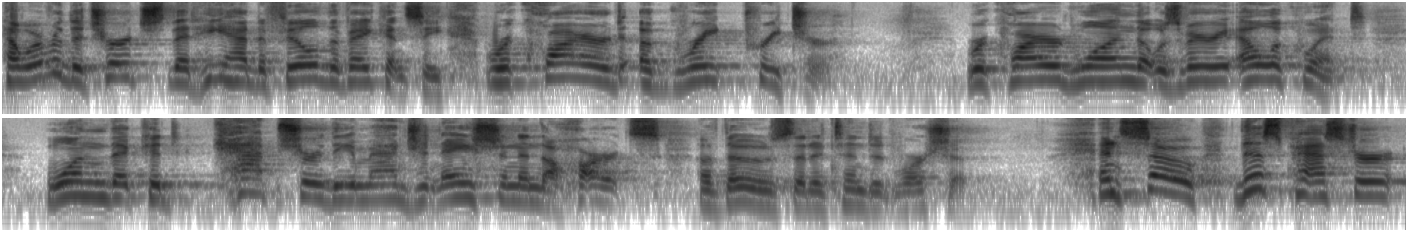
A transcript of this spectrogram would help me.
However, the church that he had to fill the vacancy required a great preacher, required one that was very eloquent, one that could capture the imagination and the hearts of those that attended worship. And so this pastor,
